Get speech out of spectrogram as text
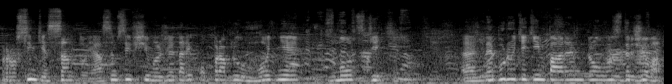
Prosím tě, Santo, já jsem si všiml, že je tady opravdu hodně moc dětí. Eh, Nebudu tě tím pádem dlouho zdržovat.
